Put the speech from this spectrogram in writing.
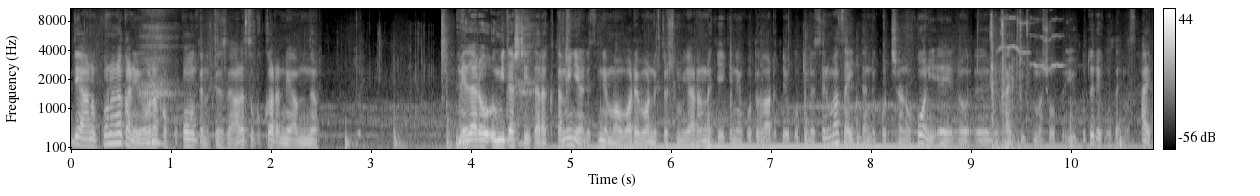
で、あの、この中にお腹ポコンってなってるんですが、あそこからね、あの、メダルを生み出していただくためにはですね、まあ、我々としてもやらなきゃいけないことがあるということですね、まずは一旦ね、こちらの方に、えー、えー、帰っていきましょうということでございます。はい。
